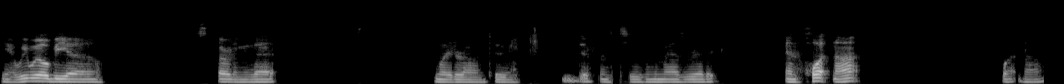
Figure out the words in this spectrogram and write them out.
Yeah, we will be uh starting that later on too. Differences in the Masoretic and whatnot. Whatnot.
